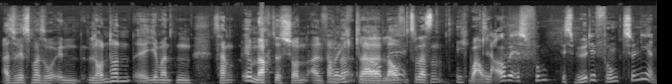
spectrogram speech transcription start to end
also jetzt mal so in London äh, jemanden sagen, ihr macht es schon einfach, ne? ich da glaube- laufen zu lassen. Ich wow. glaube, es, funkt, es würde funktionieren.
